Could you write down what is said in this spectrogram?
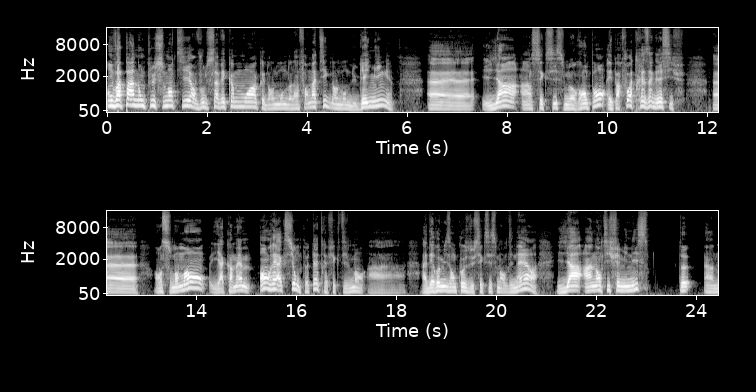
On va pas non plus se mentir, vous le savez comme moi, que dans le monde de l'informatique, dans le monde du gaming, euh, il y a un sexisme rampant et parfois très agressif. Euh, en ce moment, il y a quand même, en réaction peut-être effectivement à, des remises en cause du sexisme ordinaire, il y a un antiféminisme un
